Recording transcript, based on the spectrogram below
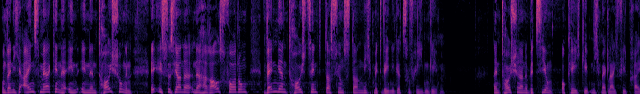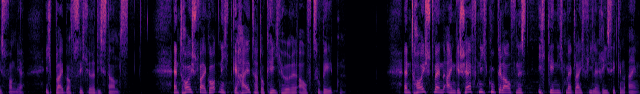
Und wenn ich eins merke in, in, in Enttäuschungen, ist es ja eine, eine Herausforderung, wenn wir enttäuscht sind, dass wir uns dann nicht mit weniger zufrieden geben. Enttäuscht in einer Beziehung, okay, ich gebe nicht mehr gleich viel Preis von mir. Ich bleibe auf sichere Distanz. Enttäuscht, weil Gott nicht geheilt hat, okay, ich höre auf zu beten enttäuscht, wenn ein Geschäft nicht gut gelaufen ist. Ich gehe nicht mehr gleich viele Risiken ein.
